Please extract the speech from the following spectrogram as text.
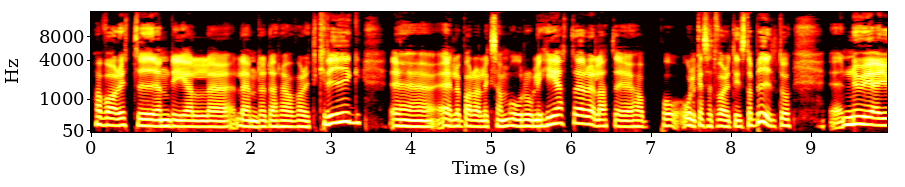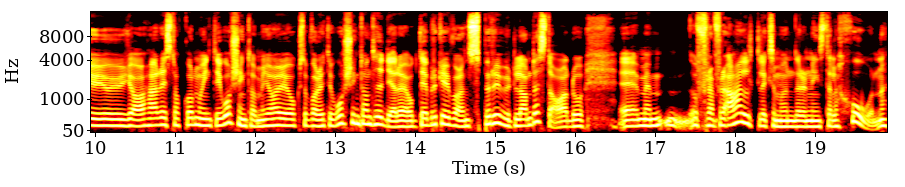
har varit i en del länder där det har varit krig eh, eller bara liksom oroligheter eller att det har på olika sätt varit instabilt. Och, eh, nu är ju jag här i Stockholm och inte i Washington, men jag har ju också varit i Washington tidigare och det brukar ju vara en sprudlande stad och, eh, men, och framför allt liksom under en installation,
